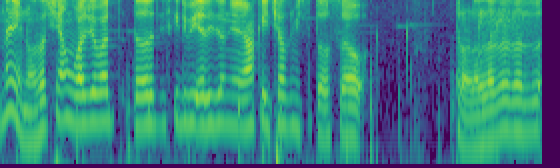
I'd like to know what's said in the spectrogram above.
Nevím, no, začínám uvažovat teoreticky, kdyby Edison měl nějaký čas místo toho svého... Tralalalala.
